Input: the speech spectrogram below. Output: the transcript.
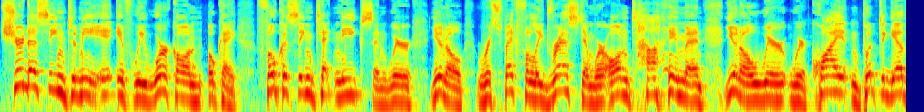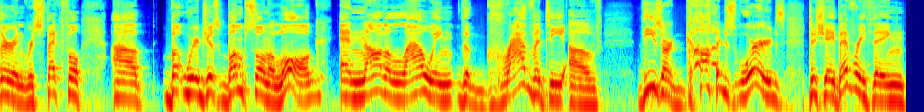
Sure does seem to me if we work on, okay, focusing techniques and we're, you know, respectfully dressed and we're on time and, you know, we're, we're quiet and put together and respectful, uh, but we're just bumps on a log and not allowing the gravity of these are God's words to shape everything,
